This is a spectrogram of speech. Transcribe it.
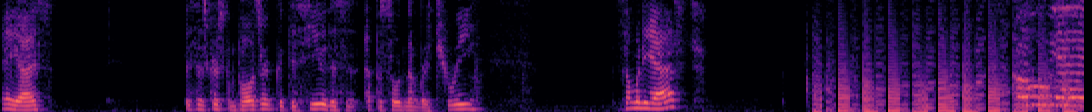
Hey guys, this is Chris Composer. Good to see you. This is episode number three. Somebody asked. Oh yeah.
